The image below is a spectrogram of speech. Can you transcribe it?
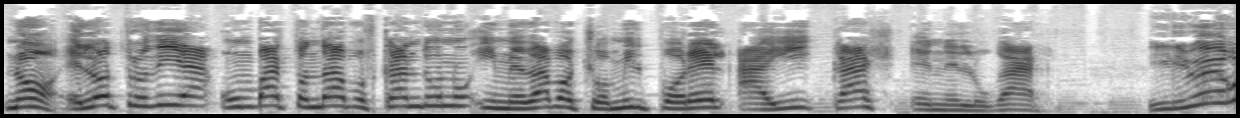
No, el otro día un vato andaba buscando uno y me daba 8 mil por él ahí, cash, en el lugar. ¿Y luego?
